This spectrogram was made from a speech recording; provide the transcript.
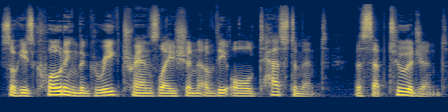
so he's quoting the Greek translation of the Old Testament, the Septuagint.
